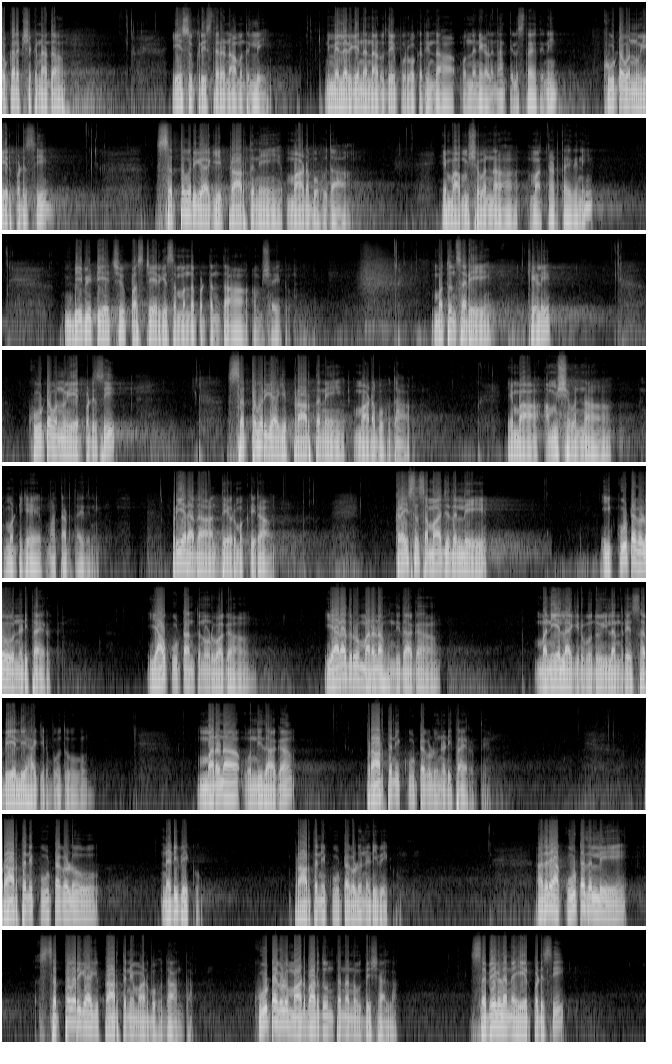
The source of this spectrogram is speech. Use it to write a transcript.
ಲೋಕರಕ್ಷಕನಾದ ಯೇಸು ಕ್ರಿಸ್ತರ ನಾಮದಲ್ಲಿ ನಿಮ್ಮೆಲ್ಲರಿಗೆ ನನ್ನ ಹೃದಯಪೂರ್ವಕದಿಂದ ವಂದನೆಗಳನ್ನು ತಿಳಿಸ್ತಾ ಇದ್ದೀನಿ. ಕೂಟವನ್ನು ಏರ್ಪಡಿಸಿ ಸತ್ತವರಿಗಾಗಿ ಪ್ರಾರ್ಥನೆ ಮಾಡಬಹುದಾ ಎಂಬ ಅಂಶವನ್ನು ಮಾತನಾಡ್ತಾ ಇದ್ದೀನಿ. B B T H first ಇಯರ್ಗೆ ಸಂಬಂಧಪಟ್ಟಂಥ ಅಂಶ ಇದು. ಮತ್ತೊಂದು ಸಾರಿ ಕೇಳಿ. ಕೂಟವನ್ನು ಏರ್ಪಡಿಸಿ ಸತ್ತವರಿಗಾಗಿ ಪ್ರಾರ್ಥನೆ ಮಾಡಬಹುದಾ ಎಂಬ ಅಂಶವನ್ನು ನಿಮ್ಮೊಟ್ಟಿಗೆ ಮಾತಾಡ್ತಾ ಇದ್ದೀನಿ. ಪ್ರಿಯರಾದ ದೇವರ ಮಕ್ಕಳಿರ, ಕ್ರೈಸ್ತ ಸಮಾಜದಲ್ಲಿ ಈ ಕೂಟಗಳು ನಡೀತಾ ಇರುತ್ತೆ. ಯಾವ ಕೂಟ ಅಂತ ನೋಡುವಾಗ ಯಾರಾದರೂ ಮರಣ ಹೊಂದಿದಾಗ ಮನೆಯಲ್ಲಾಗಿರ್ಬೋದು, ಇಲ್ಲಾಂದರೆ ಸಭೆಯಲ್ಲಿ ಆಗಿರ್ಬೋದು, ಮರಣ ಹೊಂದಿದಾಗ ಪ್ರಾರ್ಥನೆ ಕೂಟಗಳು ನಡೀತಾ ಇರುತ್ತೆ. ಪ್ರಾರ್ಥನೆ ಕೂಟಗಳು ನಡಿಬೇಕು. ಪ್ರಾರ್ಥನೆ ಕೂಟಗಳು ನಡಿಬೇಕು. ಆದರೆ ಆ ಕೂಟದಲ್ಲಿ ಸತ್ತವರಿಗಾಗಿ ಪ್ರಾರ್ಥನೆ ಮಾಡಬಹುದಾ ಅಂತ? ಕೂಟಗಳು ಮಾಡಬಾರ್ದು ಅಂತ ನನ್ನ ಉದ್ದೇಶ ಅಲ್ಲ. ಸಭೆಗಳನ್ನು ಏರ್ಪಡಿಸಿ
